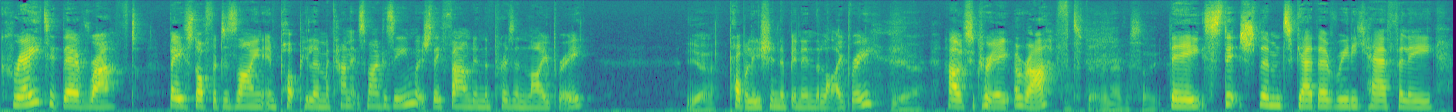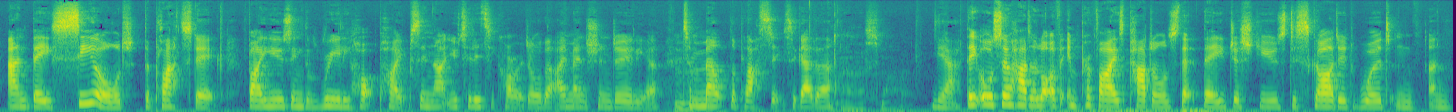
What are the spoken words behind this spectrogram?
created their raft based off a design in Popular Mechanics magazine, which they found in the prison library. Yeah, Probably shouldn't have been in the library. yeah. How to create a raft. It's a bit of an oversight. They stitched them together really carefully and they sealed the plastic by using the really hot pipes in that utility corridor that I mentioned earlier to mm-hmm. melt the plastic together. Oh, that's smart. Yeah. They also had a lot of improvised paddles that they just used discarded wood and, and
